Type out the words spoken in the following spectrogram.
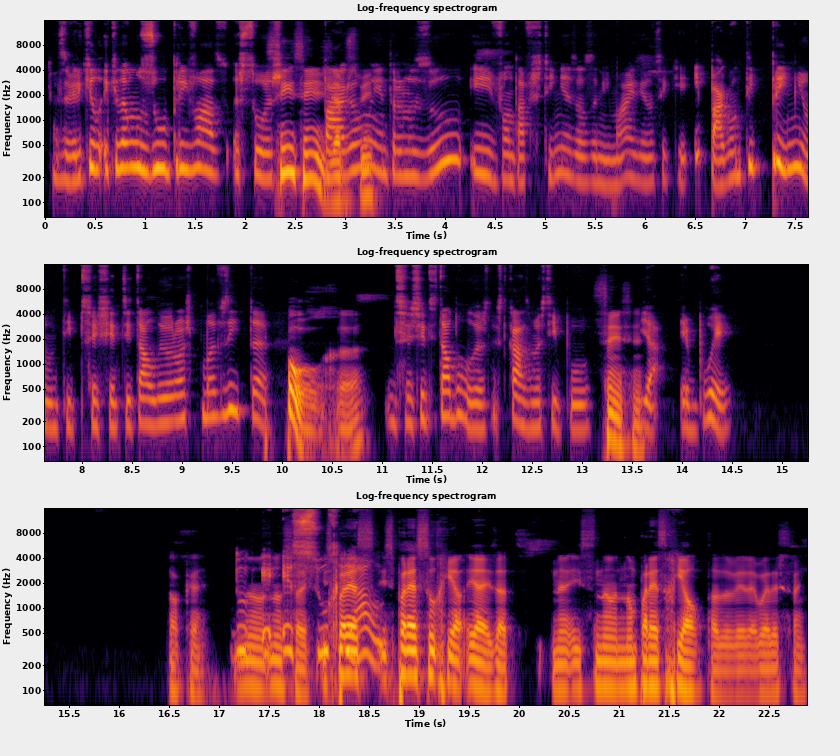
Estás a ver? Aquilo, aquilo é um zoo privado. As pessoas Sim, sim, pagam, entram no zoo e vão dar festinhas aos animais e não sei o quê. E pagam tipo premium, tipo 600 e tal euros por uma visita. Porra! 600 e tal dólares neste caso, mas tipo, Sim, sim. yeah, é bué. Ok. Dude, não, é- não é sei. Isso surreal. parece, isso parece surreal. Yeah, exato. Isso não, não parece real, estás a ver? É bué estranho.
